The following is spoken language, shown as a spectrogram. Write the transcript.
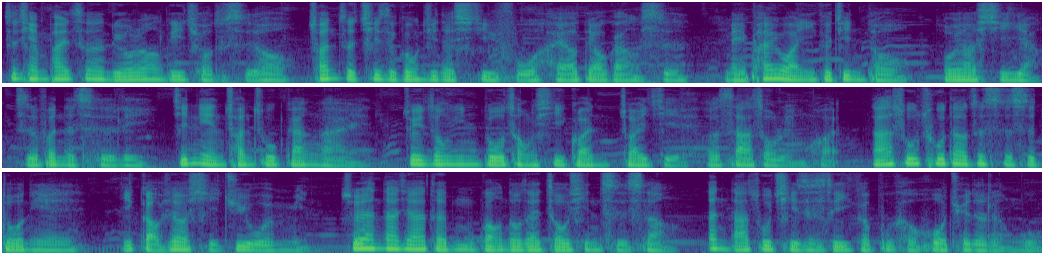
之前拍摄《流浪地球》的时候，穿着七十公斤的戏服，还要吊钢丝，每拍完一个镜头都要吸氧，十分的吃力。今年传出肝癌。最终因多重器官衰竭而撒手人寰。达叔出道这四十多年，以搞笑喜剧闻名。虽然大家的目光都在周星驰上，但达叔其实是一个不可或缺的人物。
